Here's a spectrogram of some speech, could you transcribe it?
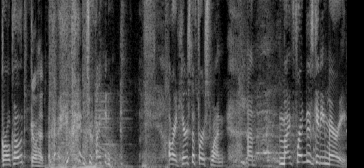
girl code. Go ahead. Okay, I'm trying. All right, here's the first one. Um, my friend is getting married,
